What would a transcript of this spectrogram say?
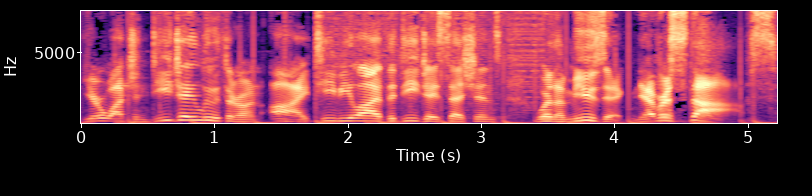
You're watching DJ Luther on ITV Live, the DJ sessions, where the music never stops.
